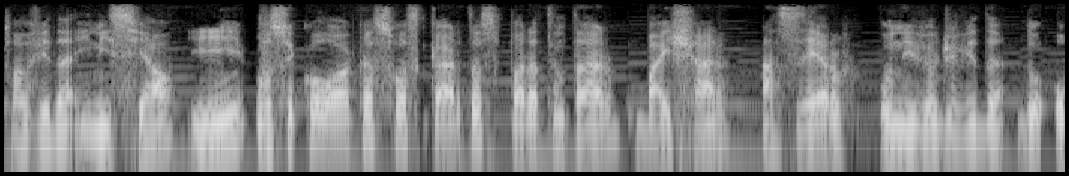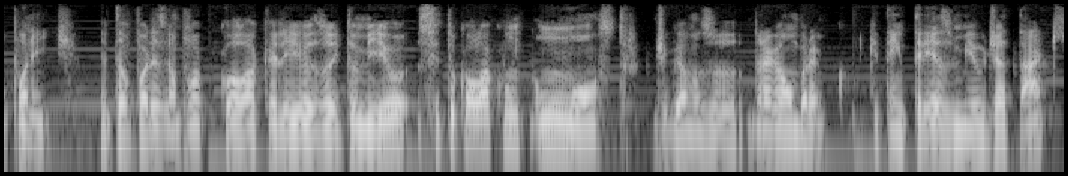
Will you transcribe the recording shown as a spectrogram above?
tua vida inicial, e você coloca suas cartas para tentar baixar a zero o nível de vida do oponente. Então, por exemplo, coloca ali os 8 mil. Se tu coloca um, um monstro, digamos o dragão branco, que tem 3 mil de ataque,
